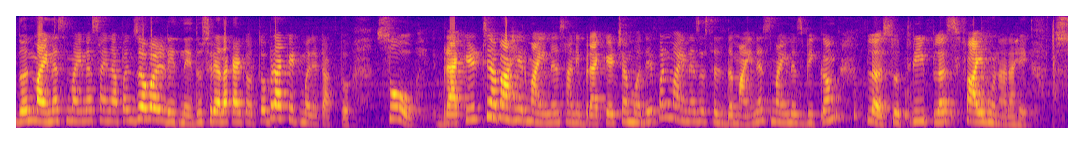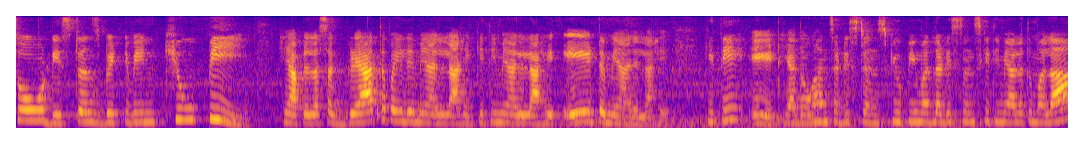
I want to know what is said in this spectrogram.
दोन मायनस मायनस साईन आपण जवळ देत नाही. दुसऱ्याला काय करतो? ब्रॅकेटमध्ये टाकतो. सो ब्रॅकेटच्या बाहेर मायनस आणि ब्रॅकेटच्या मध्ये पण मायनस असेल the minus minus become plus so three plus five होणार आहे. So distance between Q P हे आपल्याला सगळ्यात पहिले मिळालेलं आहे. किती मिळालेलं आहे? एट मिळालेलं आहे. किती? एट या दोघांचं डिस्टन्स क्यू पीमधलं डिस्टन्स किती मिळालं तुम्हाला?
